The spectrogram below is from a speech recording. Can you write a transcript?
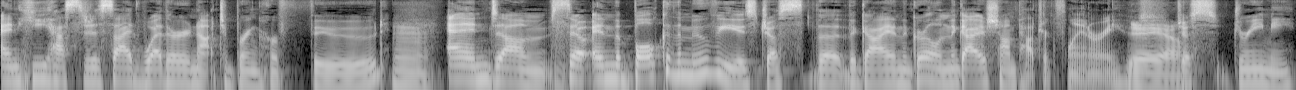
and he has to decide whether or not to bring her food. Hmm. And um, so, and the bulk of the movie is just the the guy and the girl, and the guy is Sean Patrick Flanery, who's Yeah, yeah. just dreamy,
